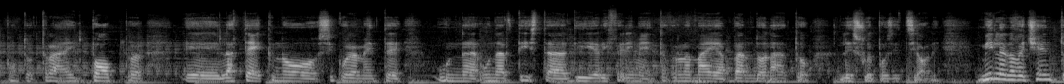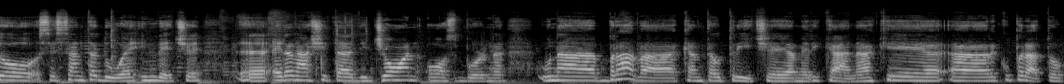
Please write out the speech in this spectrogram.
appunto tra il pop e la techno sicuramente un, un, artista di riferimento che non ha mai abbandonato le sue posizioni. 1962 invece eh, è la nascita di Joan Osborne, una brava cantautrice americana che ha recuperato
